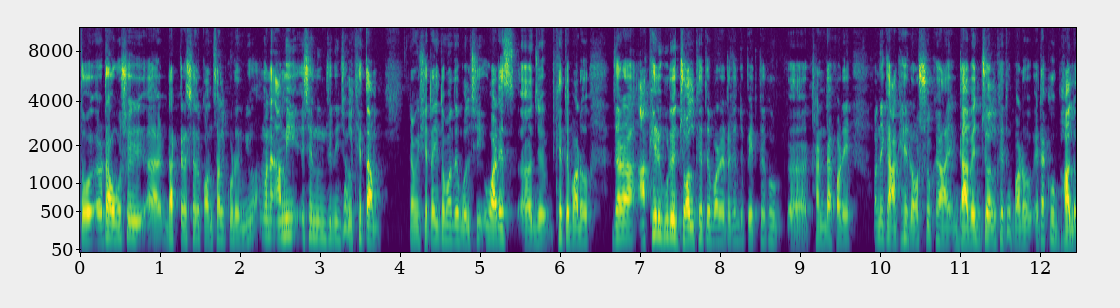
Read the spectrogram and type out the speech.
তো ওটা অবশ্যই ডাক্তারের সাথে কনসাল্ট করে নিও মানে আমি এসে নুন চিনি জল খেতাম আমি সেটাই তোমাদের বলছি। ওআরএস যে খেতে পারো। যারা আখের গুড়ের জল খেতে পারো, এটা কিন্তু পেটকে খুব ঠান্ডা করে। অনেকে আখের রসও খায়, ডাবের জল খেতে পারো, এটা খুব ভালো।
